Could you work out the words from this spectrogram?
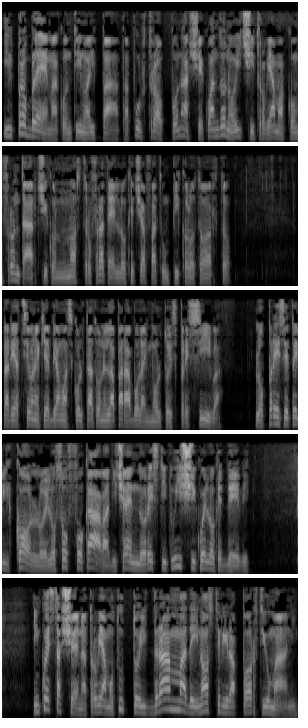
Il problema, continua il Papa, purtroppo nasce quando noi ci troviamo a confrontarci con un nostro fratello che ci ha fatto un piccolo torto. La reazione che abbiamo ascoltato nella parabola è molto espressiva lo prese per il collo e lo soffocava dicendo restituisci quello che devi. In questa scena troviamo tutto il dramma dei nostri rapporti umani,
